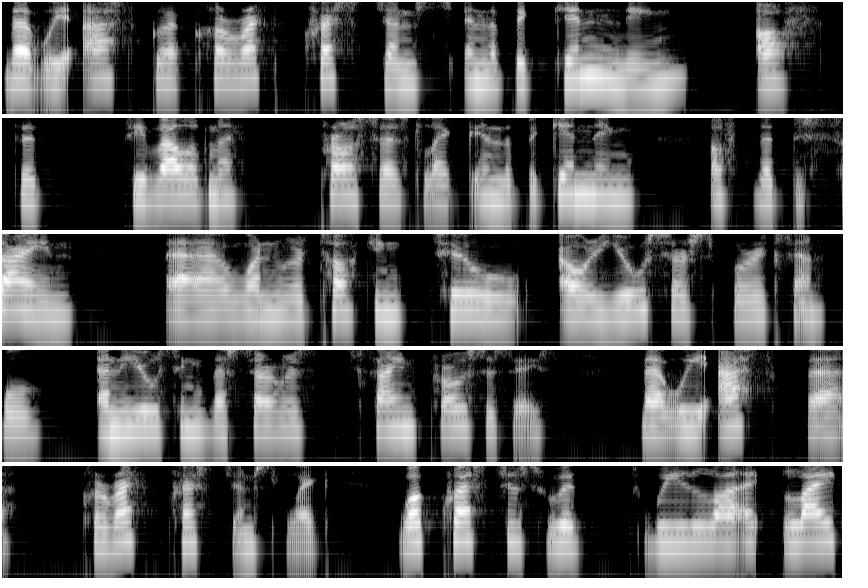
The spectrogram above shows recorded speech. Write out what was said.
that we ask the correct questions in the beginning of the development process, like in the beginning of the design, uh, when we're talking to our users, for example, and using the service design processes, that we ask the correct questions like What questions would we li- like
